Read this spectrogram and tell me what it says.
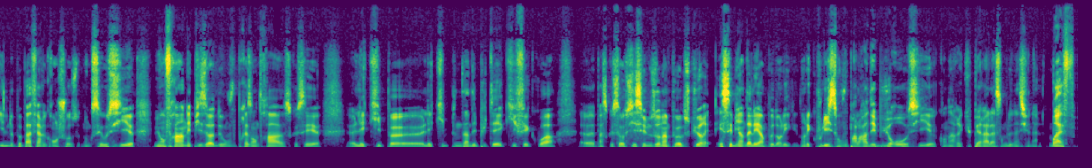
il ne peut pas faire grand-chose. Donc c'est aussi, euh, mais on fera un épisode où on vous présentera euh, ce que c'est euh, l'équipe l'équipe d'un député, qui fait quoi, parce que ça aussi c'est une zone un peu obscure et c'est bien d'aller un peu dans les, coulisses. On vous parlera des bureaux aussi qu'on a récupérés à l'Assemblée nationale. Bref.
